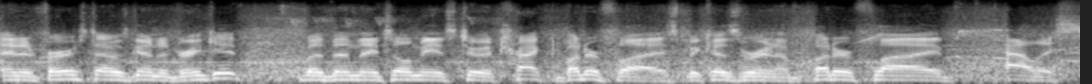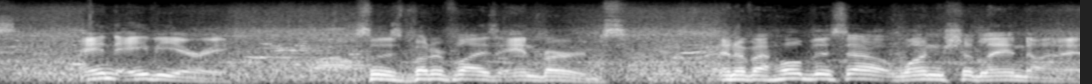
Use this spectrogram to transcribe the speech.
and at first I was going to drink it, but then they told me it's to attract butterflies because we're in a butterfly palace and aviary. So there's butterflies and birds. And if I hold this out, one should land on it.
